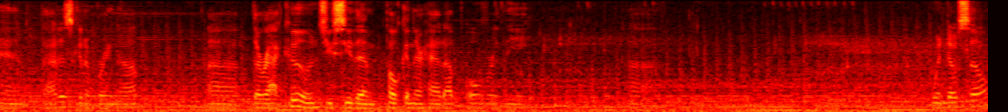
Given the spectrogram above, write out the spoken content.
And that is going to bring up uh, the raccoons. You see them poking their head up over the uh, windowsill,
